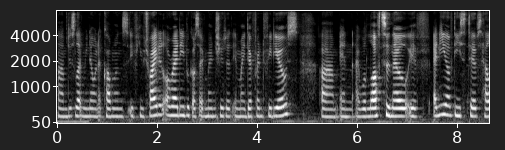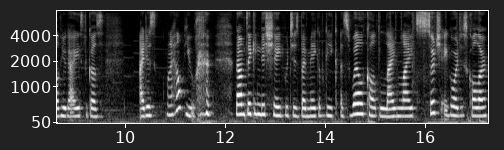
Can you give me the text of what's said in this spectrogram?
Um, just let me know in the comments if you tried it already because I mentioned it in my different videos. Um, and I would love to know if any of these tips help you guys because I just want to help you. now I'm taking this shade which is by Makeup Geek as well called Limelight. Such a gorgeous color.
